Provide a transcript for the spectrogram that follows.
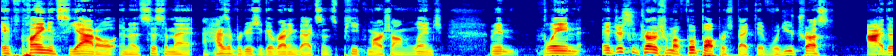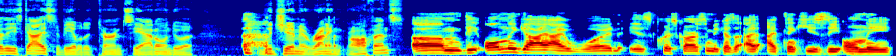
if playing in Seattle in a system that hasn't produced a good running back since peak Marshawn Lynch. I mean, Blaine, and just in terms from a football perspective, would you trust either of these guys to be able to turn Seattle into a legitimate running offense? Um, the only guy I would is Chris Carson because I, I think he's the only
